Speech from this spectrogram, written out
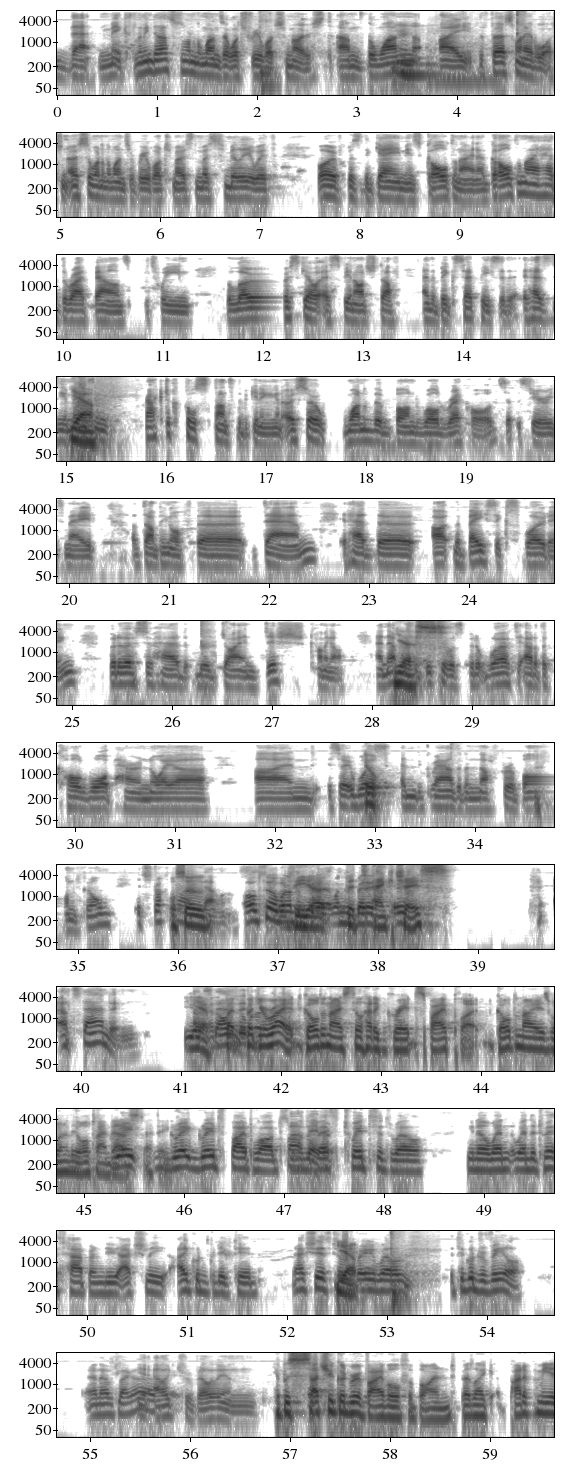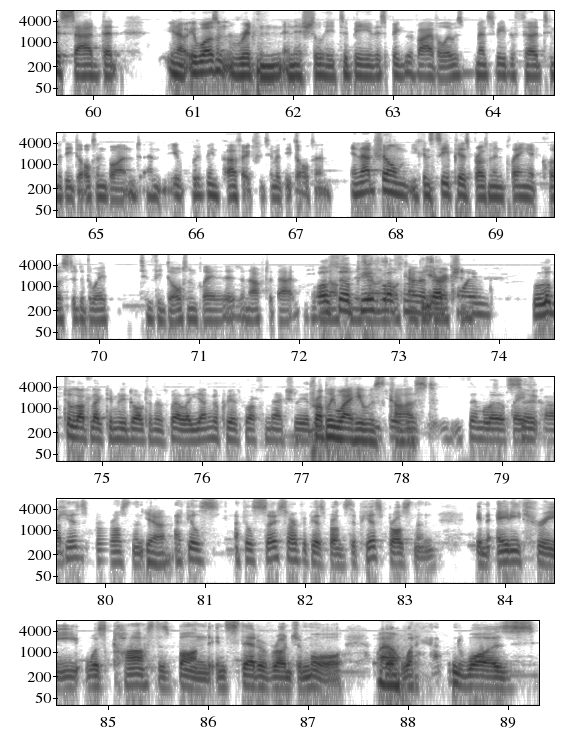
that mix. Let me. That's one of the ones I watched rewatched most. Um, the one Mm. I, the first one I ever watched, and also one of the ones I rewatched most, the most familiar with, well, because the game is GoldenEye. Now, GoldenEye had the right balance between the low scale espionage stuff and the big set piece. It, it has the Yeah. amazing practical stunts at the beginning, and also one of the Bond world records that the series made of dumping off the dam. It had the uh, the base exploding, but it also had the giant dish coming up, and that Yes. was ridiculous. But it worked out of the Cold War paranoia. And so it was and grounded enough for a Bond film. It struck the Also- right balance. Also, one of The the, uh, be- one of the better tank space- chase. outstanding. Yeah, but but you're of the- right. GoldenEye still had a great spy plot. GoldenEye is one of the all-time great, best, I think. great, great spy plots. My One of the favorite. best twists as well. You know, when when the twist happened, you actually I couldn't predict it. Actually, it's still Yeah. very well. It's a good reveal, and I was like, oh, Yeah, okay. Alec Trevelyan. It was such a good revival for Bond, but like part of me is sad that you know it wasn't written initially to be this big revival. It was meant to be the third Timothy Dalton Bond, and it would have been perfect for Timothy Dalton. In that film, you can see Pierce Brosnan playing it closer to the way Timothy Dalton played it, and after that, he went also off in his Pierce own Brosnan campy at that point looked a lot like Timothy Dalton as well, a younger Pierce Brosnan actually. Probably why he was cast. Similar face So card. Pierce Brosnan. Yeah, I feel s- I feel so sorry for Pierce Brosnan. So Pierce Brosnan in '83 was cast as Bond instead of Roger Moore. wow. But what happened was.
